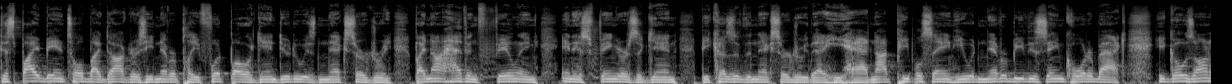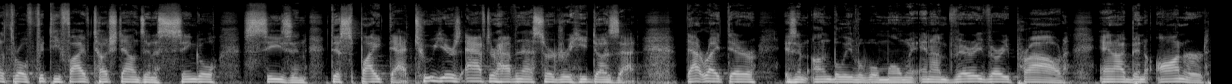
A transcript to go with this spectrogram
despite being told by doctors he'd never play football again due to his neck surgery, by not having feeling in his fingers again because of the neck surgery that he had. Not people saying he would never be the same quarterback. He goes on to throw 55 touchdowns in a single season. Despite that, two years after having that surgery, he does that. That right there is an unbelievable moment, and I'm very, very proud. And I've been honored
